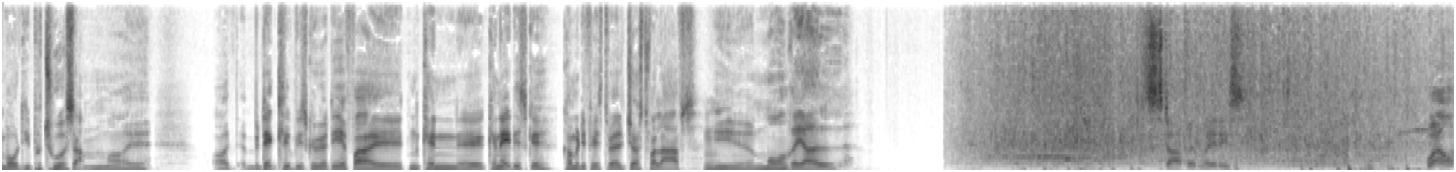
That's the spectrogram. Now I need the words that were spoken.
hvor de er på tur sammen. Og, øh, og den klip, vi skal høre, det er fra øh, den kan, øh, kanadiske comedy festival Just for Laughs mm. I øh, Montreal. Stop it, ladies. Well,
